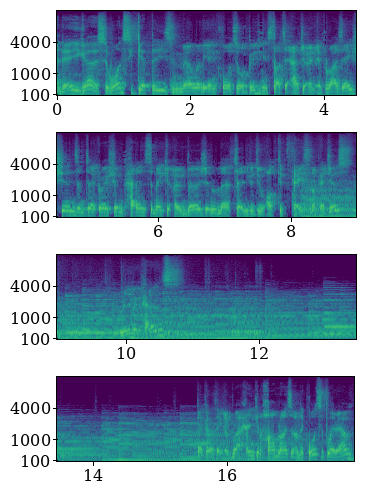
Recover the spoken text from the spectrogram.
And there you go. So once you get these melody and chords all good, you can start to add your own improvisations and decoration patterns to make your own version. Left hand, you could do octave bass and arpeggios. Rhythmic patterns. That kind of thing. And right hand can harmonize it on the chords to play around.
